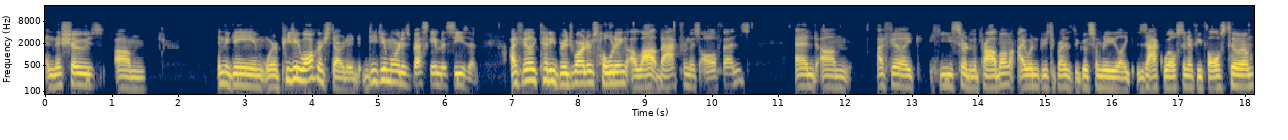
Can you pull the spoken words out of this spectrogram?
and this shows um, in the game where PJ Walker started. DJ Moore had his best game of the season. I feel like Teddy Bridgewater's holding a lot back from this offense, and um, I feel like he's sort of the problem. I wouldn't be surprised to go somebody like Zach Wilson if he falls to him,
